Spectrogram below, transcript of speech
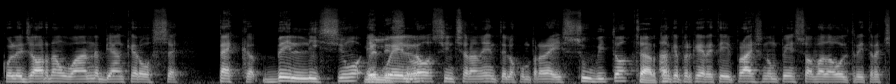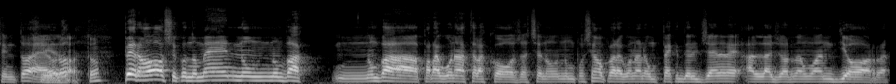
con le Jordan 1 bianche e rosse. Pack bellissimo, e Bellissimo. quello sinceramente lo comprerei subito, Certo. anche perché il retail price non penso vada oltre i 300 Sì, euro, esatto. però secondo me non, non va, non va paragonata la cosa, cioè non, non possiamo paragonare un pack del genere alla Jordan 1 Dior,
